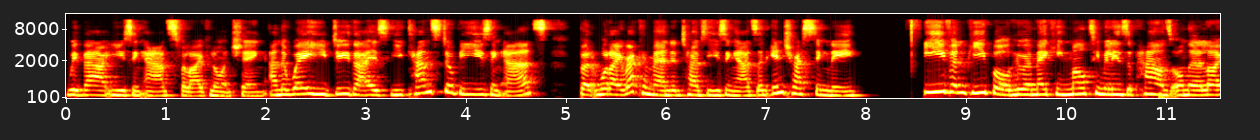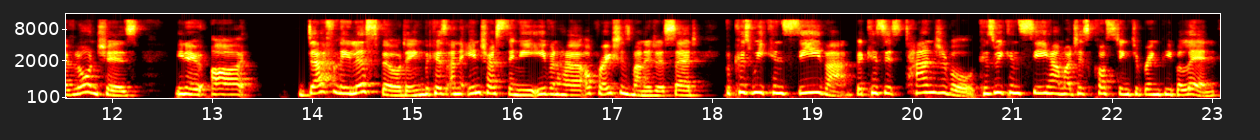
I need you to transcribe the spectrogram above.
without using ads for live launching. And the way you do that is you can still be using ads. But what I recommend in terms of using ads, and interestingly, even people who are making multi millions of pounds on their live launches, you know, are definitely list building because, and interestingly, even her operations manager said, because we can see that, because it's tangible, because we can see how much it's costing to bring people in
